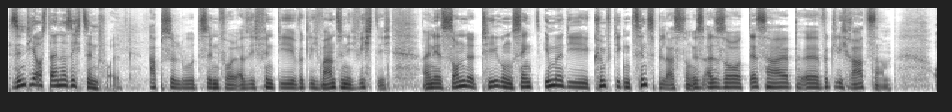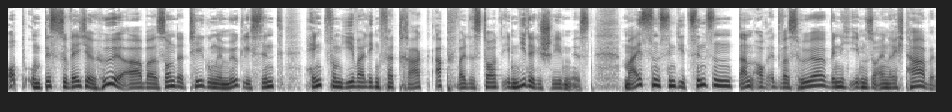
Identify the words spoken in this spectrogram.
Sind die aus deiner Sicht sinnvoll? Absolut sinnvoll. Also ich finde die wirklich wahnsinnig wichtig. Eine Sondertilgung senkt immer die künftigen Zinsbelastungen, ist also deshalb äh, wirklich ratsam. Ob und bis zu welcher Höhe aber Sondertilgungen möglich sind, hängt vom jeweiligen Vertrag ab, weil das dort eben niedergeschrieben ist. Meistens sind die Zinsen dann auch etwas höher, wenn ich eben so ein Recht habe.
